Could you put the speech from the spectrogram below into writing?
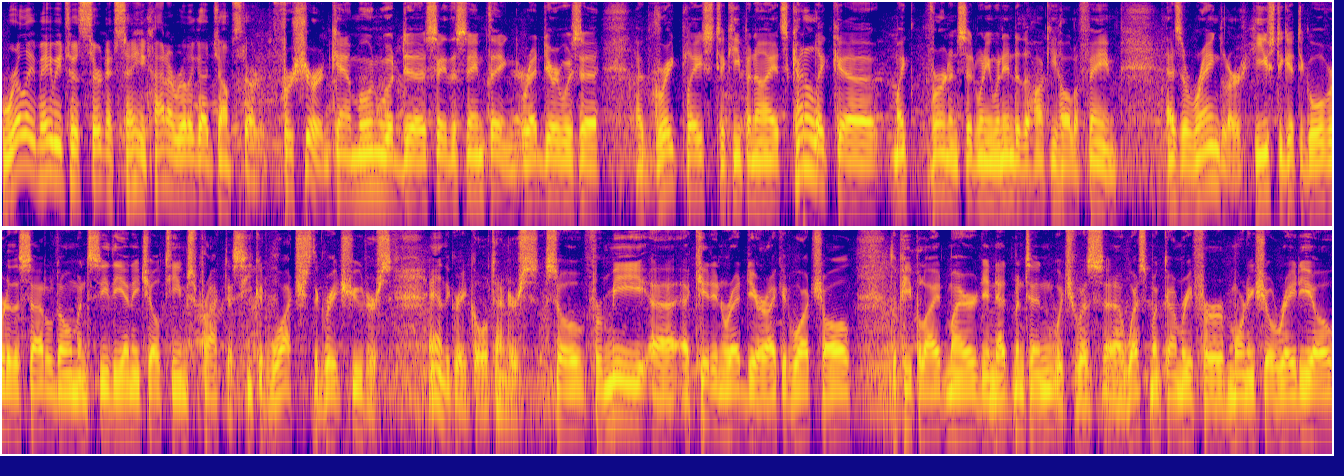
really, maybe to a certain extent, you kind of really got jump started? For sure, and Cam Moon would say the same thing. Red Deer was a, a great place to keep an eye. It's kind of like Mike Vernon said when he went into the Hockey Hall of Fame. As a wrangler, he used to get to go over to the Saddledome and see the NHL teams practice. He could watch the great shooters and the great goaltenders. So for me, uh, a kid in Red Deer, I could watch all the people I admired in Edmonton, which was uh, Wes Montgomery for Morning Show Radio,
